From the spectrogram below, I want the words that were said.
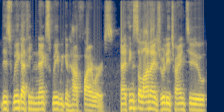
this week, I think next week we can have fireworks. I think Solana is really trying to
